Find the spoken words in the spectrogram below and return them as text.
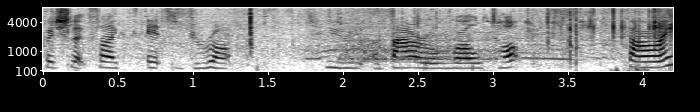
which looks like it's dropped to a barrel roll top. Fine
